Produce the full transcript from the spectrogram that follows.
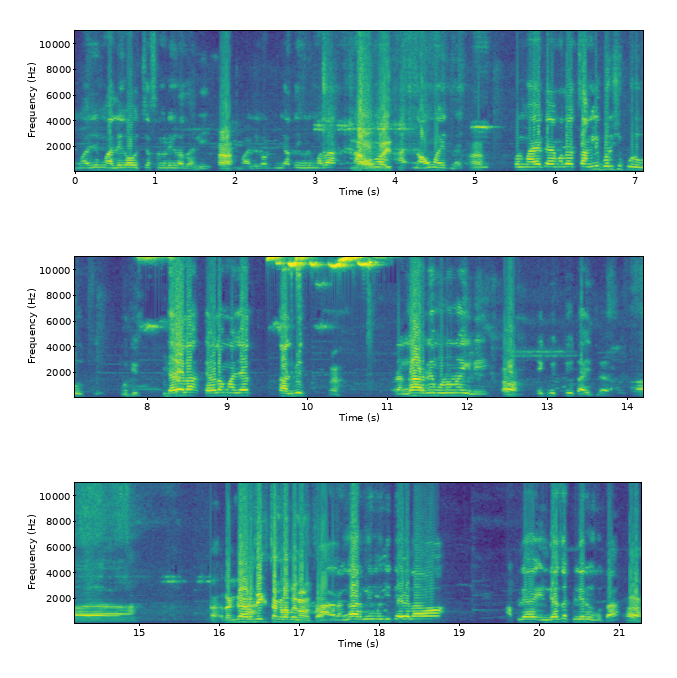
माझी मालेगावच्या संघटना झाली. हा. मालेगाव म्हणजे आता एवढी मला नावं माहीत नाव माहीत हा. नाही पण माझ्या काय मला चांगली बरीचशी पोरं होती. होती. त्यावेळेला त्यावेळेला माझ्या तालमीत हा. रंगा हरणे म्हणून नाही नाही हा. एक व्यक्ती होता इथलं. अं, हा, एक चांगला पैलवान होता. हा रंगा हरणे म्हणजे त्यावेळेला आपल्या इंडियाचा प्लेअर होता. हा.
